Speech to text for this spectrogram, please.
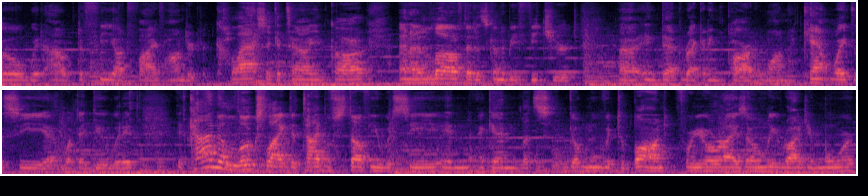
go without the Fiat 500, a classic Italian car, and I love that it's going to be featured uh, in Dead Reckoning Part 1. I can't wait to see uh, what they do with it. It kind of looks like the type of stuff you would see in, again, let's go move it to Bond, For Your Eyes Only, Roger Moore.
